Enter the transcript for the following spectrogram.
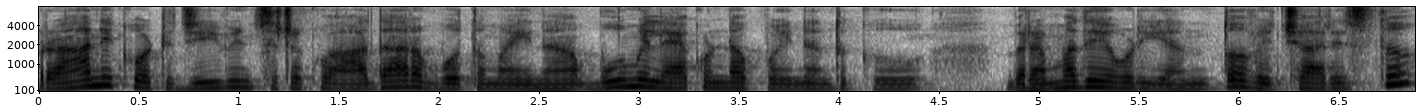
ప్రాణికోటి జీవించుటకు ఆధారభూతమైన భూమి లేకుండా పోయినందుకు బ్రహ్మదేవుడు ఎంతో విచారిస్తూ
